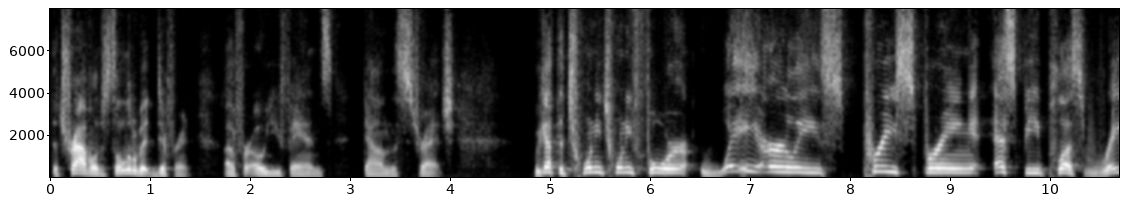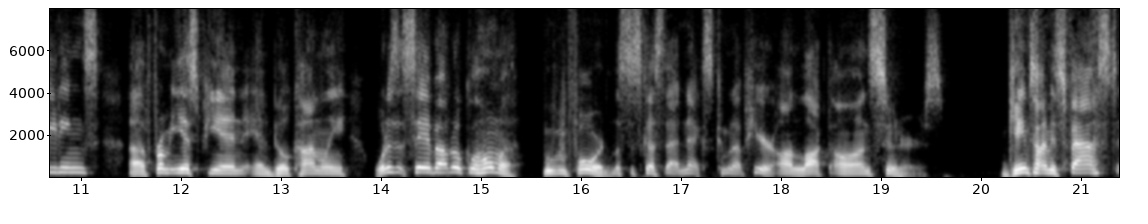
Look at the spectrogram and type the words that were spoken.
the travel just a little bit different uh, for OU fans down the stretch. We got the 2024 way early pre-spring SP Plus ratings uh, from ESPN and Bill Connelly. What does it say about Oklahoma moving forward? Let's discuss that next. Coming up here on Locked On Sooners. Game time is fast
